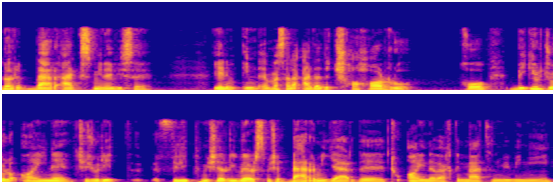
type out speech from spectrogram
داره برعکس می‌نویسه. یعنی این مثلا عدد چهار رو خب بگیر جلو آینه. چجوری فلیپ میشه ریورس میشه برمیگرده تو آینه وقتی متن می‌بینی؟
